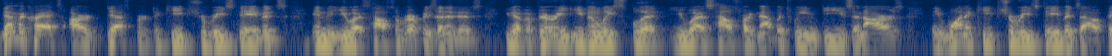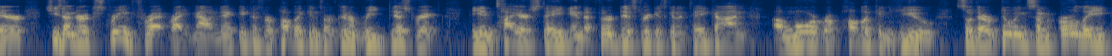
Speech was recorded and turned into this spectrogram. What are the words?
Democrats are desperate to keep Sharice Davids in the U.S. House of Representatives. You have a very evenly split U.S. House right now between D's and R's. They want to keep Sharice Davids out there. She's under extreme threat right now, Nick, because Republicans are going to redistrict the entire state, and the third district is going to take on a more Republican hue. So they're doing some early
